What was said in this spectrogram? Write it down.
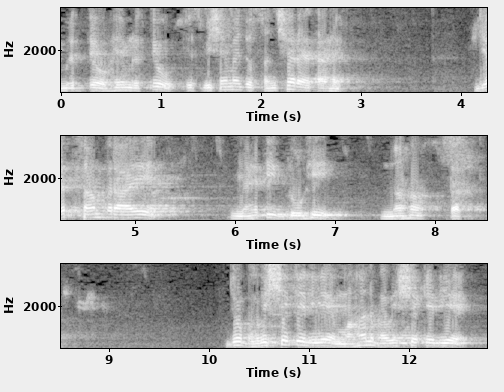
मृत्यु, हे मृत्यु, इस विषय में जो संशय रहता है, यत सांप्राय महती ब्रूही न तत्। जो भविष्य के लिए, महान भविष्य के लिए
